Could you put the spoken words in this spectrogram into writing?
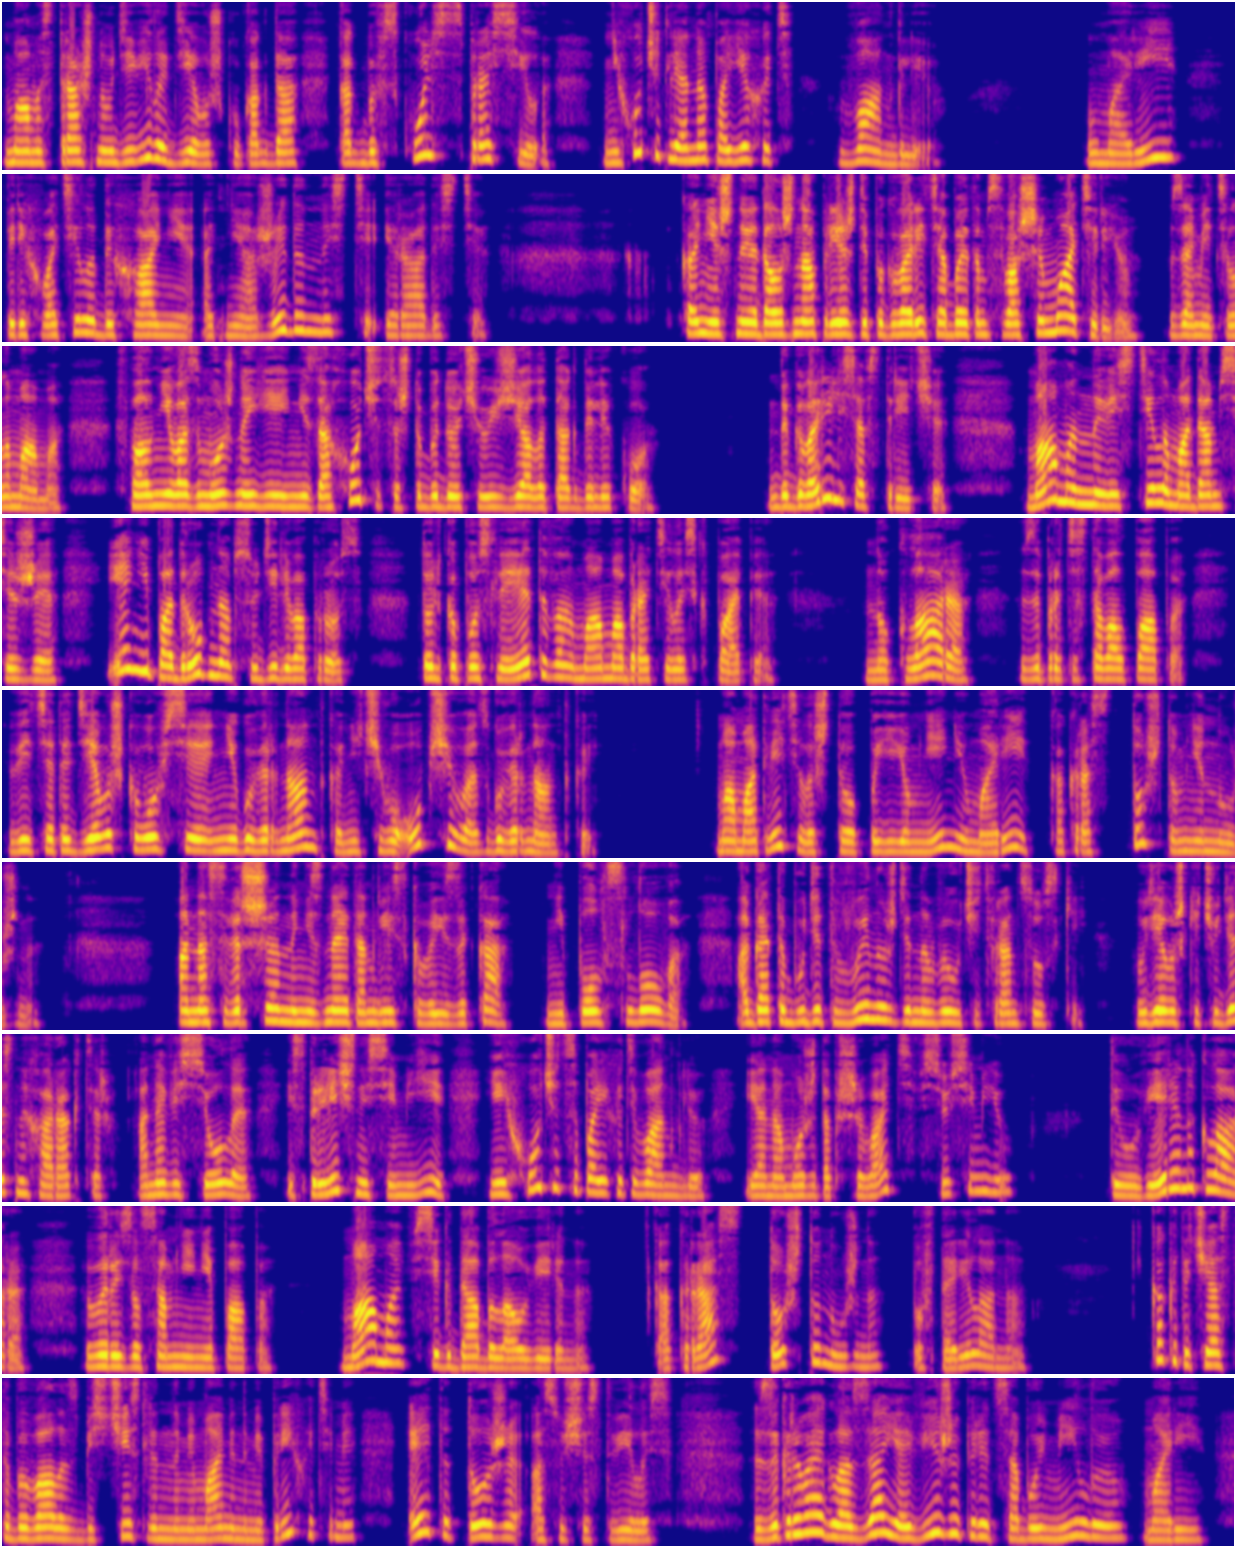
Мама страшно удивила девушку, когда как бы вскользь спросила, не хочет ли она поехать в Англию. У Марии перехватило дыхание от неожиданности и радости. «Конечно, я должна прежде поговорить об этом с вашей матерью», — заметила мама. «Вполне возможно, ей не захочется, чтобы дочь уезжала так далеко». Договорились о встрече. Мама навестила мадам Сеже, и они подробно обсудили вопрос. Только после этого мама обратилась к папе. «Но Клара», — запротестовал папа, — «ведь эта девушка вовсе не гувернантка, ничего общего с гувернанткой». Мама ответила, что, по ее мнению, Мари как раз то, что мне нужно. Она совершенно не знает английского языка, ни полслова. Агата будет вынуждена выучить французский. У девушки чудесный характер, она веселая, из приличной семьи, ей хочется поехать в Англию, и она может обшивать всю семью. «Ты уверена, Клара?» — выразил сомнение папа. Мама всегда была уверена. «Как раз то, что нужно», — повторила она. Как это часто бывало с бесчисленными мамиными прихотями, это тоже осуществилось. Закрывая глаза, я вижу перед собой милую Мари —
